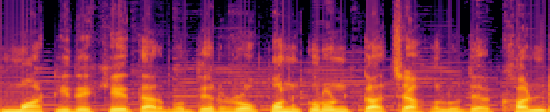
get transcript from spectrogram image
মাটি রেখে তার মধ্যে রোপণ করুন কাঁচা হলুদের খণ্ড।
